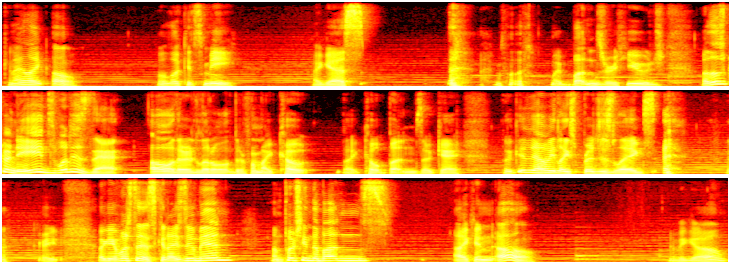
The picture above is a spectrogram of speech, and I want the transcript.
Can I like... Oh. Oh, look. It's me. I guess. my buttons are huge. Are those grenades? What is that? Oh, they're little, they're for my coat. Like coat buttons, okay. Look at how he like spreads his legs. Great. Okay, what's this? Can I zoom in? I'm pushing the buttons. I can, oh. There we go.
